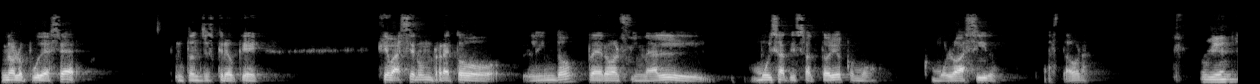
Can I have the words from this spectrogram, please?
no lo pude hacer. Entonces creo que, que va a ser un reto lindo, pero al final muy satisfactorio como, como lo ha sido hasta ahora. Muy bien.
